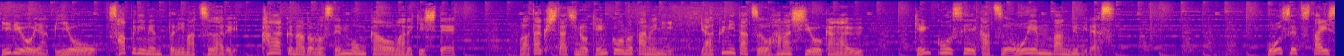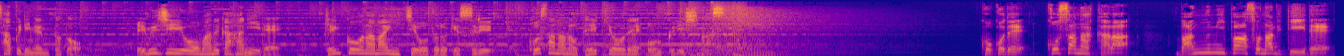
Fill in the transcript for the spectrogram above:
医療や美容、サプリメントにまつわる科学などの専門家をお招きして、私たちの健康のために役に立つお話を伺う健康生活応援番組です包摂体サプリメントと MGO マヌカハニーで健康な毎日をお届けするコサナの提供でお送りしますここでコサナから番組パーソナリティで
